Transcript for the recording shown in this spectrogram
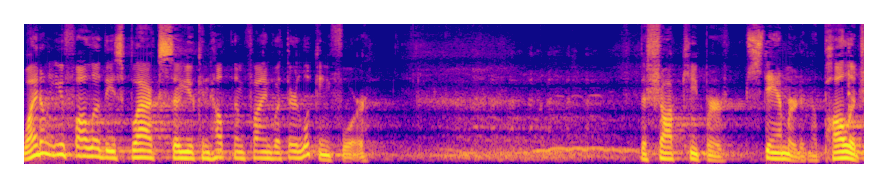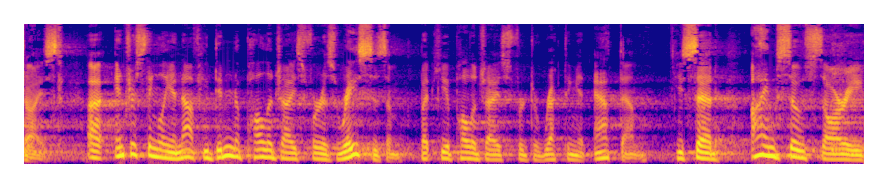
Why don't you follow these blacks so you can help them find what they're looking for? the shopkeeper stammered and apologized. Uh, interestingly enough, he didn't apologize for his racism, but he apologized for directing it at them. He said, I'm so sorry.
